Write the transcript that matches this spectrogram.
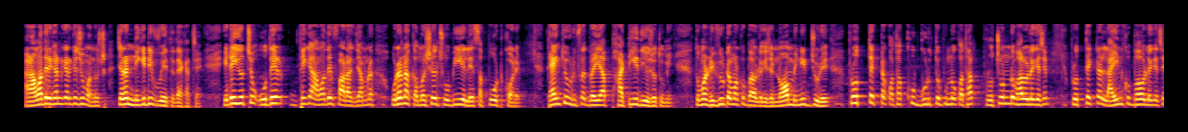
আর আমাদের এখানকার কিছু মানুষ যারা নেগেটিভ ওয়েতে দেখাচ্ছে। এটাই হচ্ছে ওদের থেকে আমাদের ফারাক, যে আমরা, ওরা না কমার্শিয়াল ছবি এলে সাপোর্ট করে। থ্যাংক ইউ রিফাত ভাইয়া, ফাটিয়ে দিয়েছ তুমি। তোমার রিভিউটা আমার খুব ভালো লেগেছে। ন মিনিট জুড়ে প্রত্যেকটা কথা খুব গুরুত্বপূর্ণ কথা, প্রচণ্ড ভালো লেগেছে, প্রত্যেকটা লাইন খুব ভালো লেগেছে,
